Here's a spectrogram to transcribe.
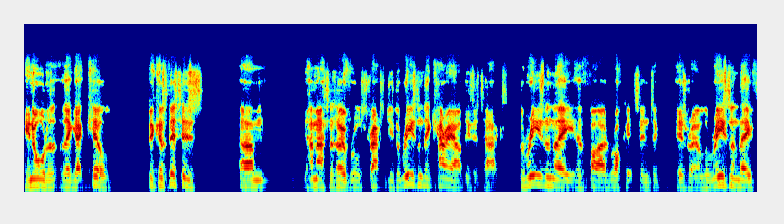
in order that they get killed. Because this is um, Hamas's overall strategy. The reason they carry out these attacks, the reason they have fired rockets into Israel, the reason they've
